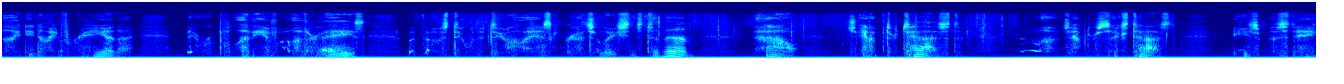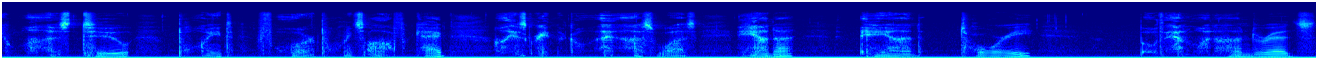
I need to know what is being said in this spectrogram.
99 for Hannah. There were plenty of other A's, but those two were the two highest. Congratulations to them. Now, chapter test. Uh, chapter 6 test. Each mistake was 2.4 points off. Okay? Highest grade in the class was Hannah and Tori. Both had 100s.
